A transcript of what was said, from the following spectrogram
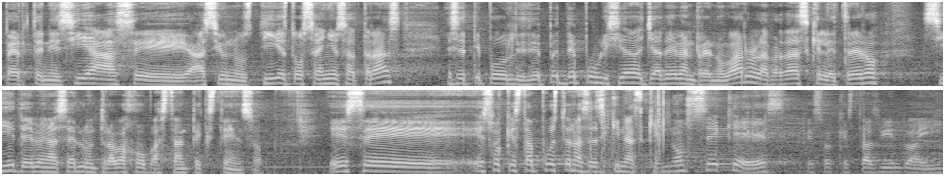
pertenecía hace, hace unos 10, 12 años atrás. Ese tipo de, publicidad ya deben renovarlo. La verdad es que el letrero sí deben hacerle un trabajo bastante extenso. Ese, eso que está puesto en las esquinas, que no sé qué es, eso que estás viendo ahí,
